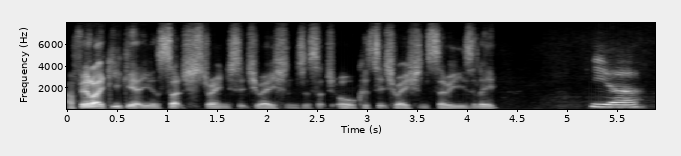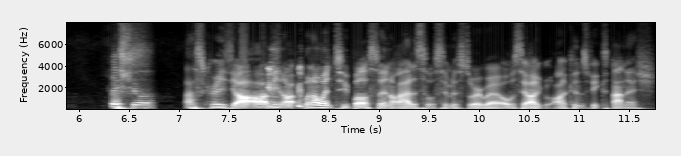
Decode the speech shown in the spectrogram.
I feel like you get in such strange situations and such awkward situations so easily. Yeah, for That's- sure. That's crazy. I, I mean, I, when I went to Barcelona, I had a sort of similar story where obviously I, I couldn't speak Spanish,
